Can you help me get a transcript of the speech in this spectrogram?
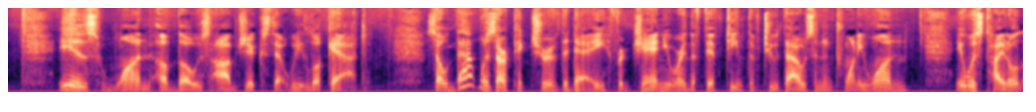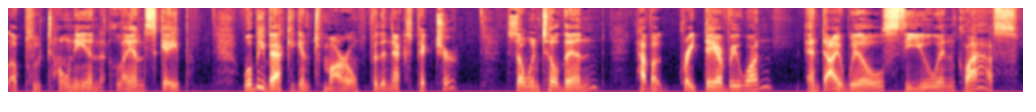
is one of those objects that we look at. So that was our picture of the day for January the 15th of 2021. It was titled a Plutonian landscape. We'll be back again tomorrow for the next picture. So until then, have a great day, everyone. And I will see you in class.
